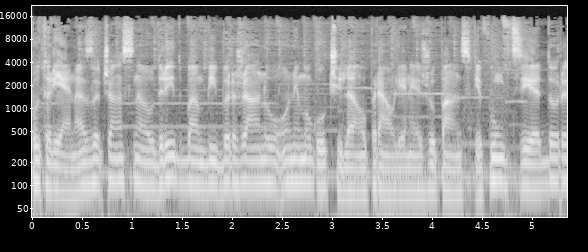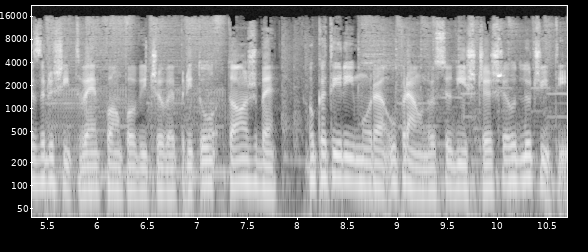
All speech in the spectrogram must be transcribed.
Potrjena začasna odredba bi Bržanu onemogočila upravljanje županske funkcije do razrešitve Popovičeve pritožbe, o kateri mora upravno sodišče še odločiti.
